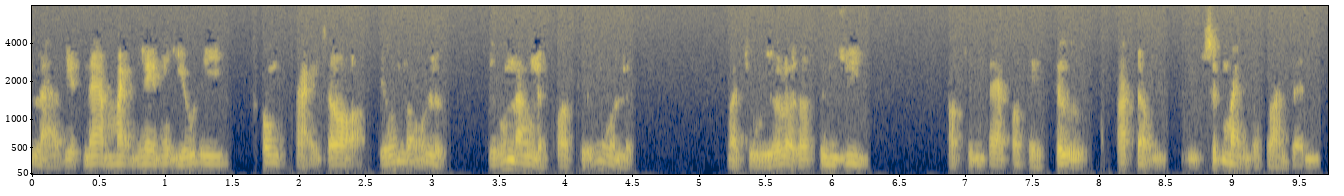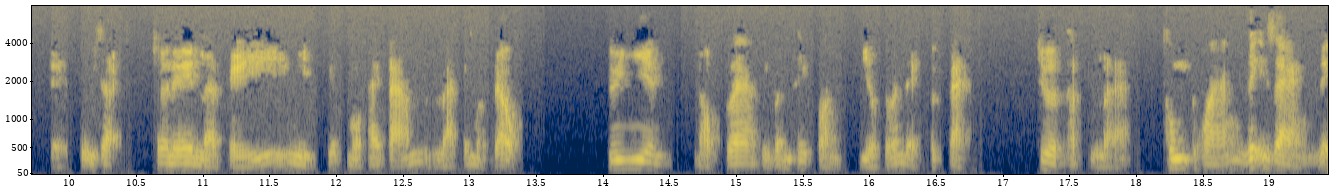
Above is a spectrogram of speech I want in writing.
là Việt Nam mạnh lên hay yếu đi, không phải do thiếu nỗ lực, thiếu năng lực hoặc thiếu nguồn lực, mà chủ yếu là do tư duy. Hoặc chúng ta có thể tự phát động sức mạnh của toàn dân để trỗi dậy. Cho nên là cái nghị quyết 128 là cái mở đầu. Tuy nhiên, đọc ra thì vẫn thấy còn nhiều cái vấn đề phức tạp. Chưa thật là thông thoáng, dễ dàng, dễ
